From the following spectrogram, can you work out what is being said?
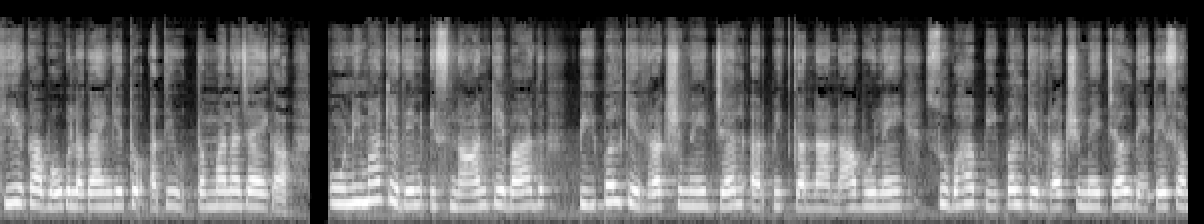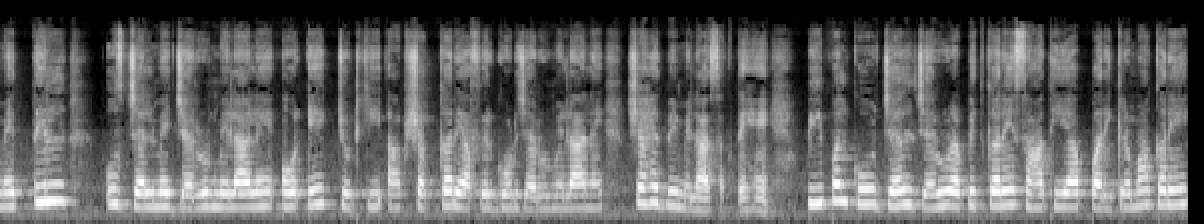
खीर का भोग लगाएँगे तो अति उत्तम माना जाएगा। पूर्णिमा के दिन स्नान के बाद पीपल के वृक्ष में जल अर्पित करना ना भूलें। सुबह पीपल के वृक्ष में जल देते समय तिल उस जल में ज़रूर मिला लें और एक चुटकी आप शक्कर या फिर गुड़ ज़रूर मिला लें, शहद भी मिला सकते हैं। पीपल को जल ज़रूर अर्पित करें, साथ ही आप परिक्रमा करें।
